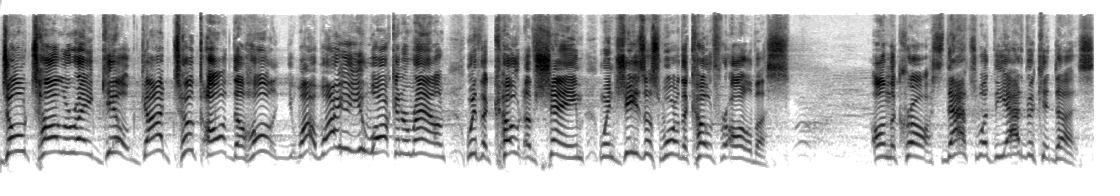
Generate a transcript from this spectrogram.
Don't tolerate guilt. God took all the whole. Why, why are you walking around with a coat of shame when Jesus wore the coat for all of us? On the cross. That's what the advocate does.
